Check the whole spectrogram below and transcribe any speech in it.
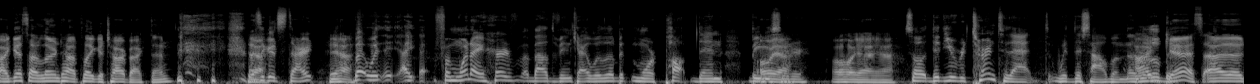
I guess I learned how to play guitar back then. That's Yeah. a good start. Yeah. But with, I, I- from what I heard about Vincat, I was a little bit more pop than oh Babysitter. yeah. Oh yeah, yeah. So did you return to that with this album? A I guess uh,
